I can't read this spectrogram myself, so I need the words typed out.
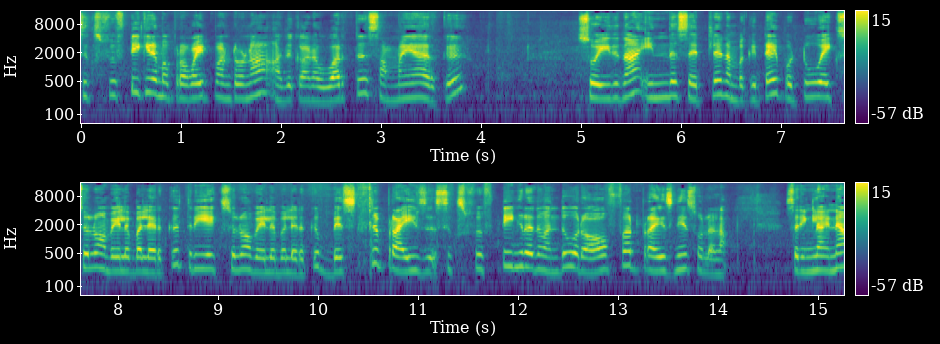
சிக்ஸ் ஃபிஃப்டிக்கு நம்ம ப்ரொவைட் பண்ணுறோன்னா அதுக்கான ஒர்த்து செம்மையாக இருக்குது ஸோ இதுதான் இந்த செட்டில் நம்மக்கிட்ட இப்போ டூ எக்ஸலும் அவைலபிள் இருக்குது த்ரீ எக்ஸலும் அவைலபிள் இருக்குது பெஸ்ட்டு ப்ரைஸ் சிக்ஸ் ஃபிஃப்டிங்கிறது வந்து ஒரு ஆஃபர் ப்ரைஸ்னே சொல்லலாம். சரிங்களா? ஏன்னா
